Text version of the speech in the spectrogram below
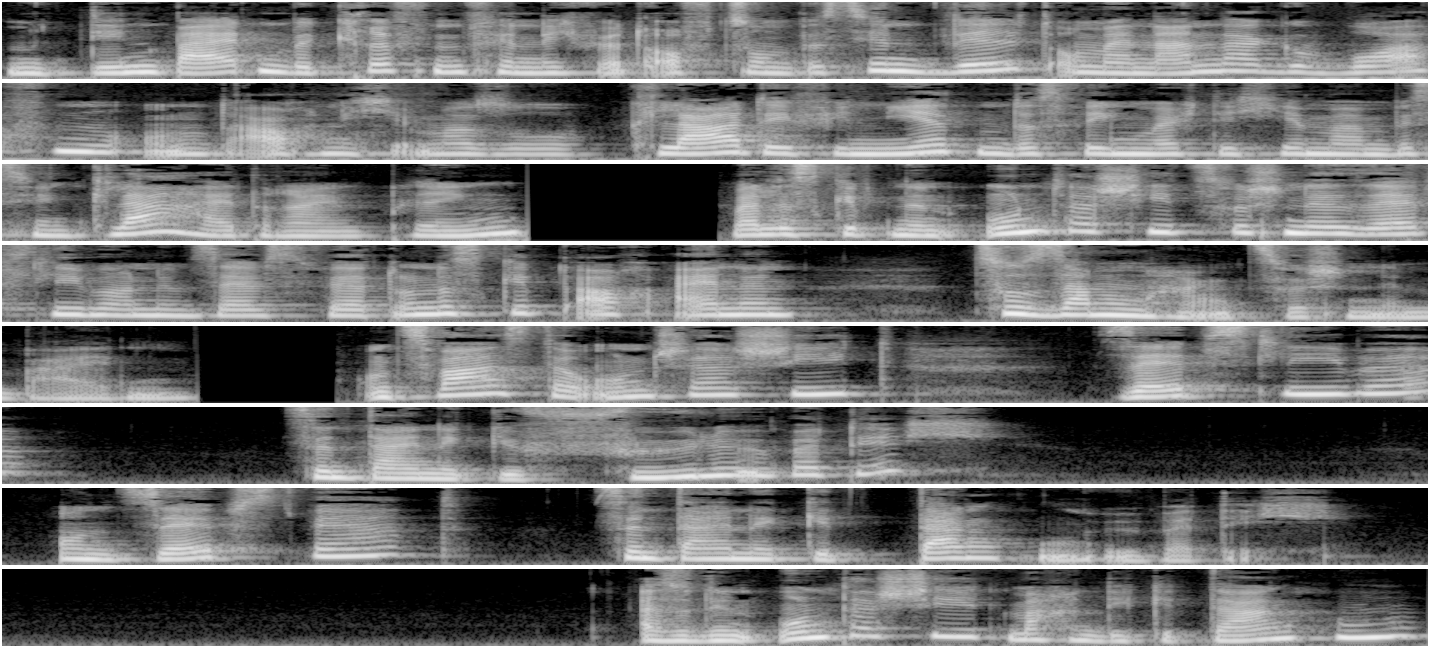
mit den beiden Begriffen, finde ich, wird oft so ein bisschen wild umeinander geworfen und auch nicht immer so klar definiert. Und deswegen möchte ich hier mal ein bisschen Klarheit reinbringen. Weil es gibt einen Unterschied zwischen der Selbstliebe und dem Selbstwert und es gibt auch einen Zusammenhang zwischen den beiden. Und zwar ist der Unterschied, Selbstliebe sind deine Gefühle über dich und Selbstwert sind deine Gedanken über dich. Also den Unterschied machen die Gedanken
